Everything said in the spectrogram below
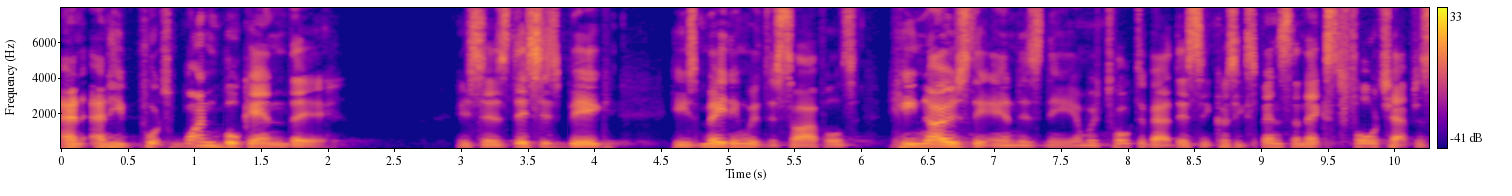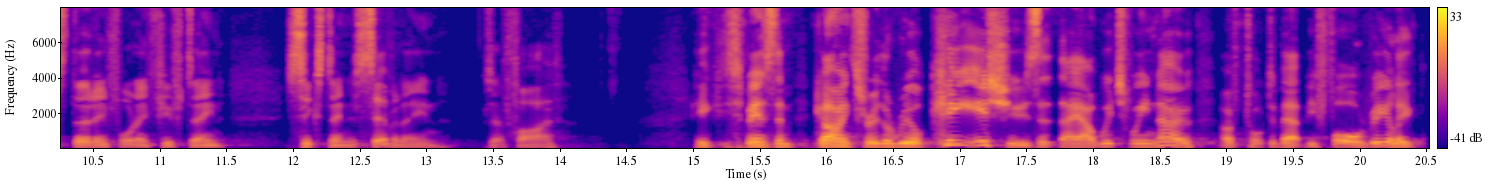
and, and he puts one bookend there. He says, This is big. He's meeting with disciples. He knows the end is near. And we've talked about this because he spends the next four chapters 13, 14, 15, 16, and 17. Is that five? He spends them going through the real key issues that they are, which we know I've talked about before. Really,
